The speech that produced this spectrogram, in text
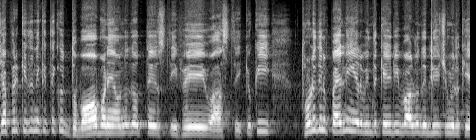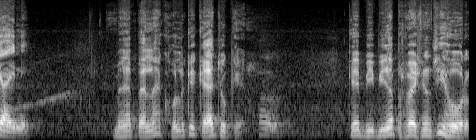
ਜਾਂ ਫਿਰ ਕਿਤੇ ਨਾ ਕਿਤੇ ਕੋਈ ਦਬਾਅ ਬਣਿਆ ਉਹਨਾਂ ਦੇ ਉੱਤੇ ਅਸਤੀਫੇ ਵਾਸਤੇ? ਕਿਉਂਕਿ ਥੋੜੇ ਦਿਨ ਪਹਿਲਾਂ ਹੀ ਅਰਵਿੰਦ ਕੇਜਰੀਵਾਲ ਨੂੰ ਦਿੱਲੀ ਵਿੱਚ ਮਿਲ ਕੇ ਆਏ ਨੇ। ਮੈਂ ਪਹਿਲਾਂ ਖੁੱਲ ਕੇ ਕਹਿ ਚੁੱਕਿਆ ਕਿ ਬੀਬੀ ਦਾ ਪ੍ਰੋਫੈਸ਼ਨ ਸੀ ਹੋਰ।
